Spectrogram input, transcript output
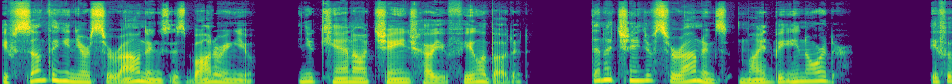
If something in your surroundings is bothering you and you cannot change how you feel about it, then a change of surroundings might be in order. If a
